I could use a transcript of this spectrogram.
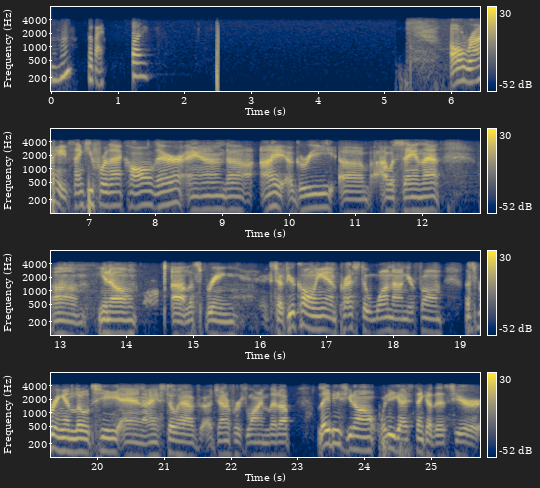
Mhm. Bye-bye. Bye. All right. Thank you for that call there. And uh, I agree. Um, I was saying that. Um, you know, uh, let's bring. So if you're calling in, press the one on your phone. Let's bring in Little T, and I still have uh, Jennifer's line lit up. Ladies, you know, what do you guys think of this here?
